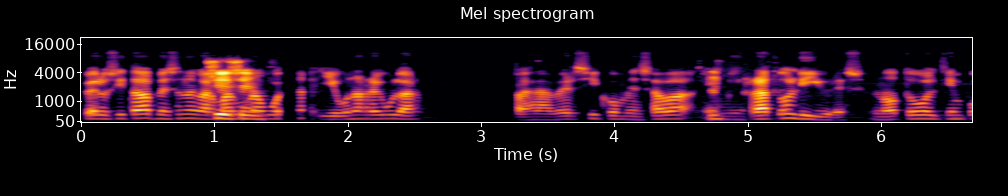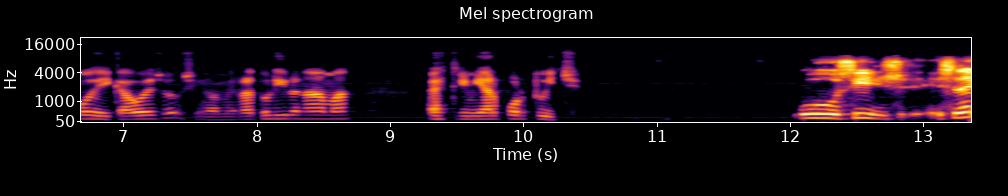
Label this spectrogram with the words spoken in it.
Pero sí estaba pensando en Sí, armar sí. una buena y una regular para ver si comenzaba en mis ratos libres, no todo el tiempo dedicado a eso, sino en mis ratos libres nada más a streamear por Twitch. Uh, sí, yo,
